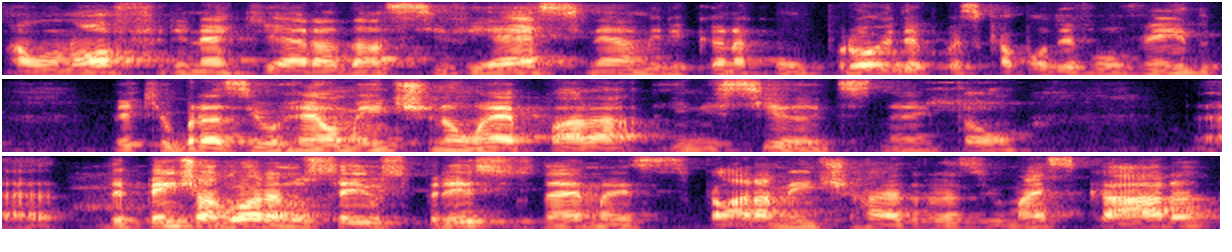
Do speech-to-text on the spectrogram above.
a Onofre, né? Que era da CVS, né? A americana comprou e depois acabou devolvendo. Vê que o Brasil realmente não é para iniciantes, né? Então, é, depende agora, não sei os preços, né? Mas claramente Raia do Brasil mais cara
